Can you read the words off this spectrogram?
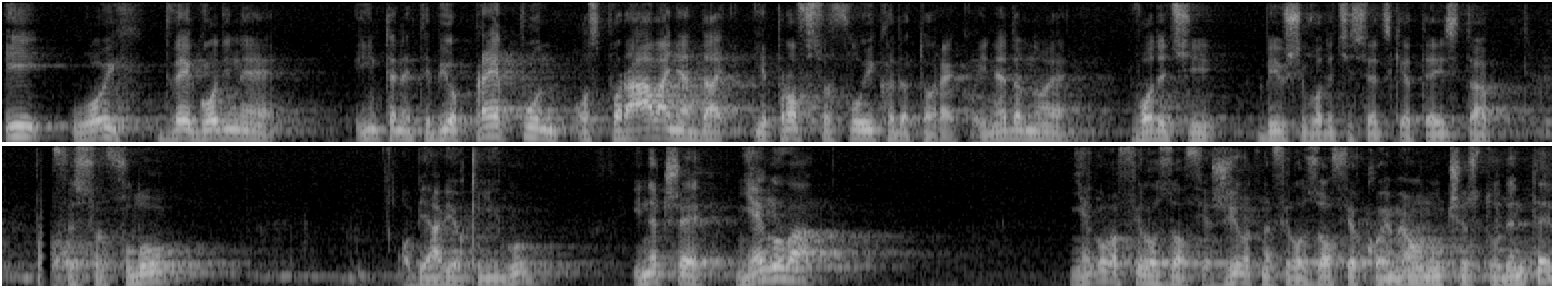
I u ovih dve godine internet je bio prepun osporavanja da je profesor Flu ikada to rekao. I nedavno je vodeći, bivši vodeći svetski ateista, profesor Flu, objavio knjigu. Inače, njegova, njegova filozofija, životna filozofija kojom je on učio studente,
